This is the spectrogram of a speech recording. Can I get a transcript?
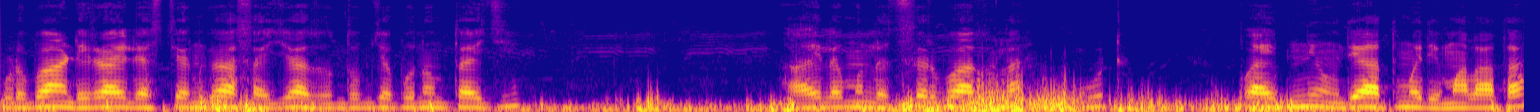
पुढं भांडी राहिली असते आणि घासायची अजून तुमच्या पुनमतायची आईला म्हणलं सर बाजूला उठ पाईप नेऊन द्या आतमध्ये मला आता.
